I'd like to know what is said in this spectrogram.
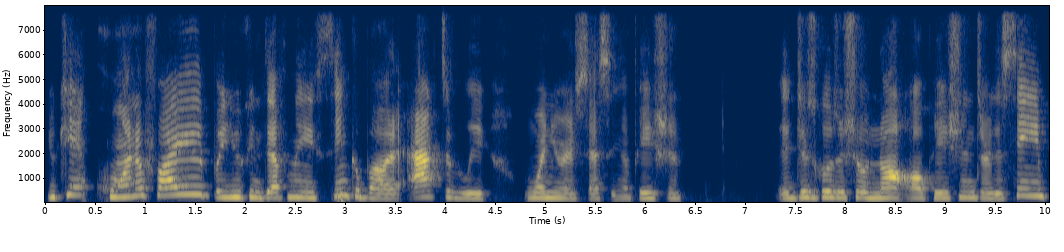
You can't quantify it, but you can definitely think about it actively when you're assessing a patient. It just goes to show not all patients are the same,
